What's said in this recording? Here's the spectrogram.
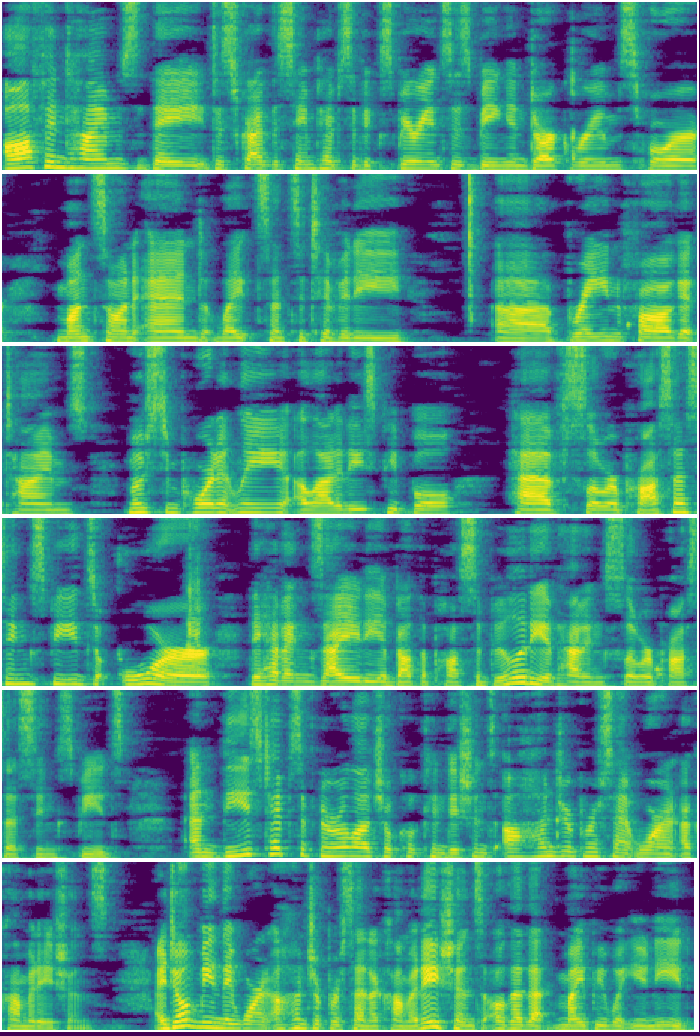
Oftentimes, they describe the same types of experiences being in dark rooms for months on end, light sensitivity, uh, brain fog at times. Most importantly, a lot of these people have slower processing speeds or they have anxiety about the possibility of having slower processing speeds. And these types of neurological conditions 100% warrant accommodations. I don't mean they warrant 100% accommodations, although that might be what you need,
